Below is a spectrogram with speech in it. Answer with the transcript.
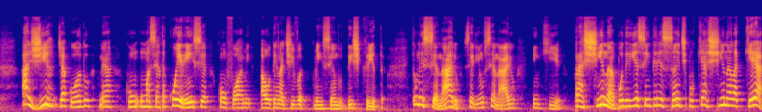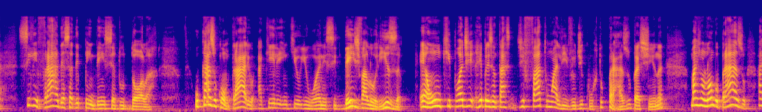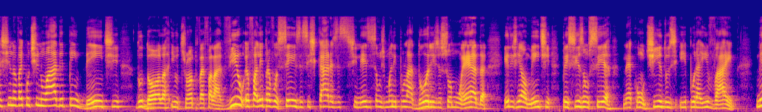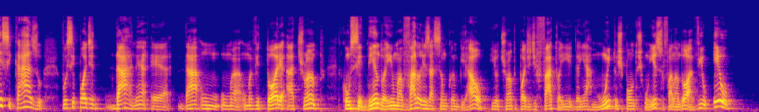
agir de acordo né, com uma certa coerência conforme a alternativa vem sendo descrita. Então, nesse cenário, seria um cenário em que para a China poderia ser interessante, porque a China ela quer se livrar dessa dependência do dólar. O caso contrário, aquele em que o yuan se desvaloriza, é um que pode representar de fato um alívio de curto prazo para a China, mas no longo prazo, a China vai continuar dependente do dólar e o Trump vai falar: "Viu? Eu falei para vocês, esses caras, esses chineses são os manipuladores de sua moeda. Eles realmente precisam ser, né, contidos e por aí vai." Nesse caso, você pode dar, né, é, dar um, uma, uma vitória a Trump concedendo aí uma valorização cambial e o Trump pode de fato aí ganhar muitos pontos com isso, falando, ó, viu, eu,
